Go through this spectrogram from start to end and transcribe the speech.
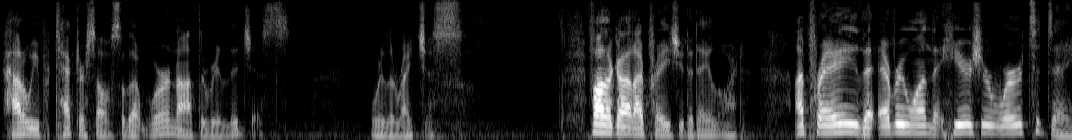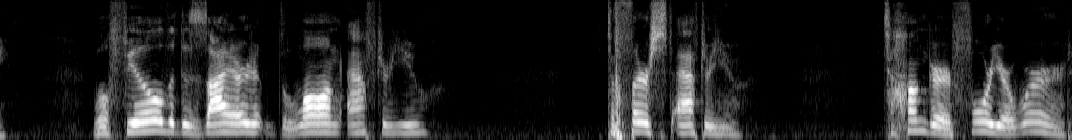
How do we protect ourselves so that we're not the religious, we're the righteous? Father God, I praise you today, Lord. I pray that everyone that hears your word today will feel the desire to long after you, to thirst after you, to hunger for your word,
